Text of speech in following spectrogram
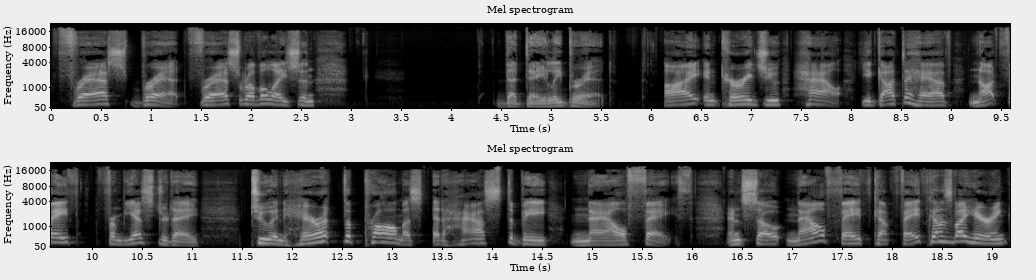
fresh bread, fresh revelation, the daily bread. I encourage you how. You got to have not faith from yesterday, to inherit the promise, it has to be now faith. And so now faith, faith comes by hearing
